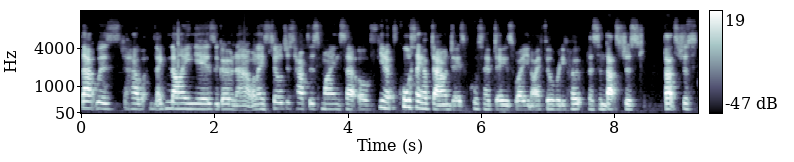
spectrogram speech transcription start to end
that was how like nine years ago now. And i still just have this mindset of you know of course i have down days. Of course i have days where you know i feel really hopeless. And that's just that's just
